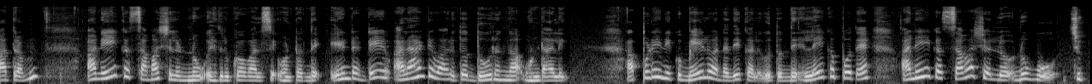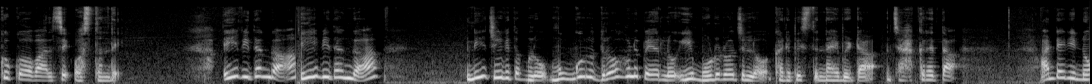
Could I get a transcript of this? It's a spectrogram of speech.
మాత్రం అనేక సమస్యలను నువ్వు ఎదుర్కోవాల్సి ఉంటుంది. ఏంటంటే అలాంటి వారితో దూరంగా ఉండాలి. అప్పుడే నీకు మేలు అన్నది కలుగుతుంది. లేకపోతే అనేక సమస్యల్లో నువ్వు చిక్కుకోవాల్సి వస్తుంది. ఈ విధంగా ఈ విధంగా నీ జీవితంలో ముగ్గురు ద్రోహుల పేర్లు ఈ మూడు రోజుల్లో కనిపిస్తున్నాయి బిడ్డ. జాగ్రత్త. అంటే నిన్ను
